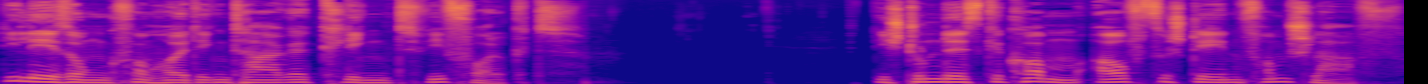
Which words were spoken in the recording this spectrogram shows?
Die Lesung vom heutigen Tage klingt wie folgt. Die Stunde ist gekommen, aufzustehen vom Schlaf.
